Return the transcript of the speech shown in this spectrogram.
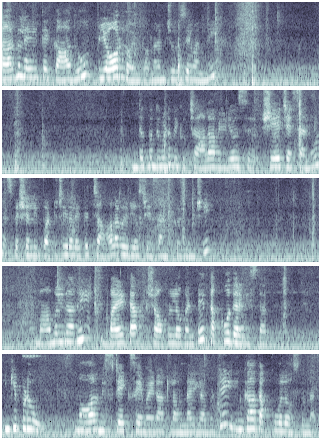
నార్మల్ అయితే కాదు ప్యూర్లో ఇంకా మనం చూసేవన్నీ. ఇంతకుముందు కూడా మీకు చాలా వీడియోస్ షేర్ చేశాను ఎస్పెషల్లీ పట్టు చీరలు అయితే చాలా వీడియోస్ చేశాను ఇక్కడ నుంచి. మామూలుగానే బయట షాపుల్లో కంటే తక్కువ ధరకి ఇస్తారు. ఇంక ఇప్పుడు స్మాల్ మిస్టేక్స్ ఏమైనా అట్లా ఉన్నాయి కాబట్టి ఇంకా తక్కువలో వస్తున్నాయి.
